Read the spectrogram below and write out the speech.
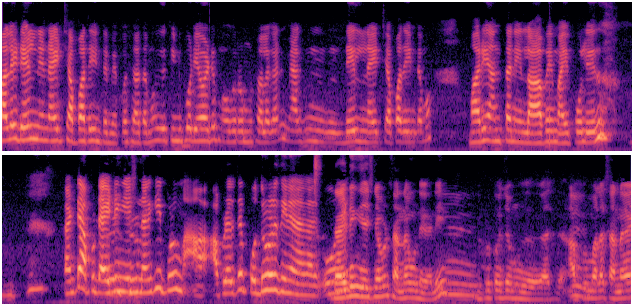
మళ్ళీ డైలీ నేను నైట్ చపాతీ తింటాము ఎక్కువ శాతము. తిండిపోటీ కాబట్టి ఒక రెండు సార్లు కానీ మ్యాక్సిమం డైలీ నైట్ చపాతీ తింటాము. మరీ అంత నేను లాభం అయిపోలేదు. అంటే అప్పుడు డైటింగ్ చేసిన దానికి ఇప్పుడు అప్పుడు వెళ్తే పొద్దున కూడా తినేదాన్ని డైటింగ్ చేసినప్పుడు సన్నగా ఉండే కానీ. ఇప్పుడు కొంచెం అప్పుడు మళ్ళీ సన్నగా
